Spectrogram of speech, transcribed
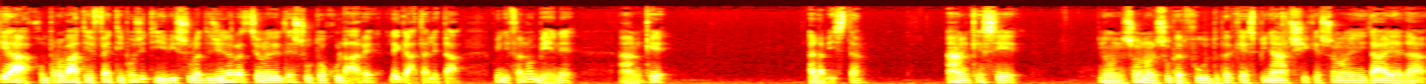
che ha comprovati effetti positivi sulla degenerazione del tessuto oculare legata all'età, quindi fanno bene anche alla vista, anche se non sono il superfood perché spinaci che sono in Italia da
